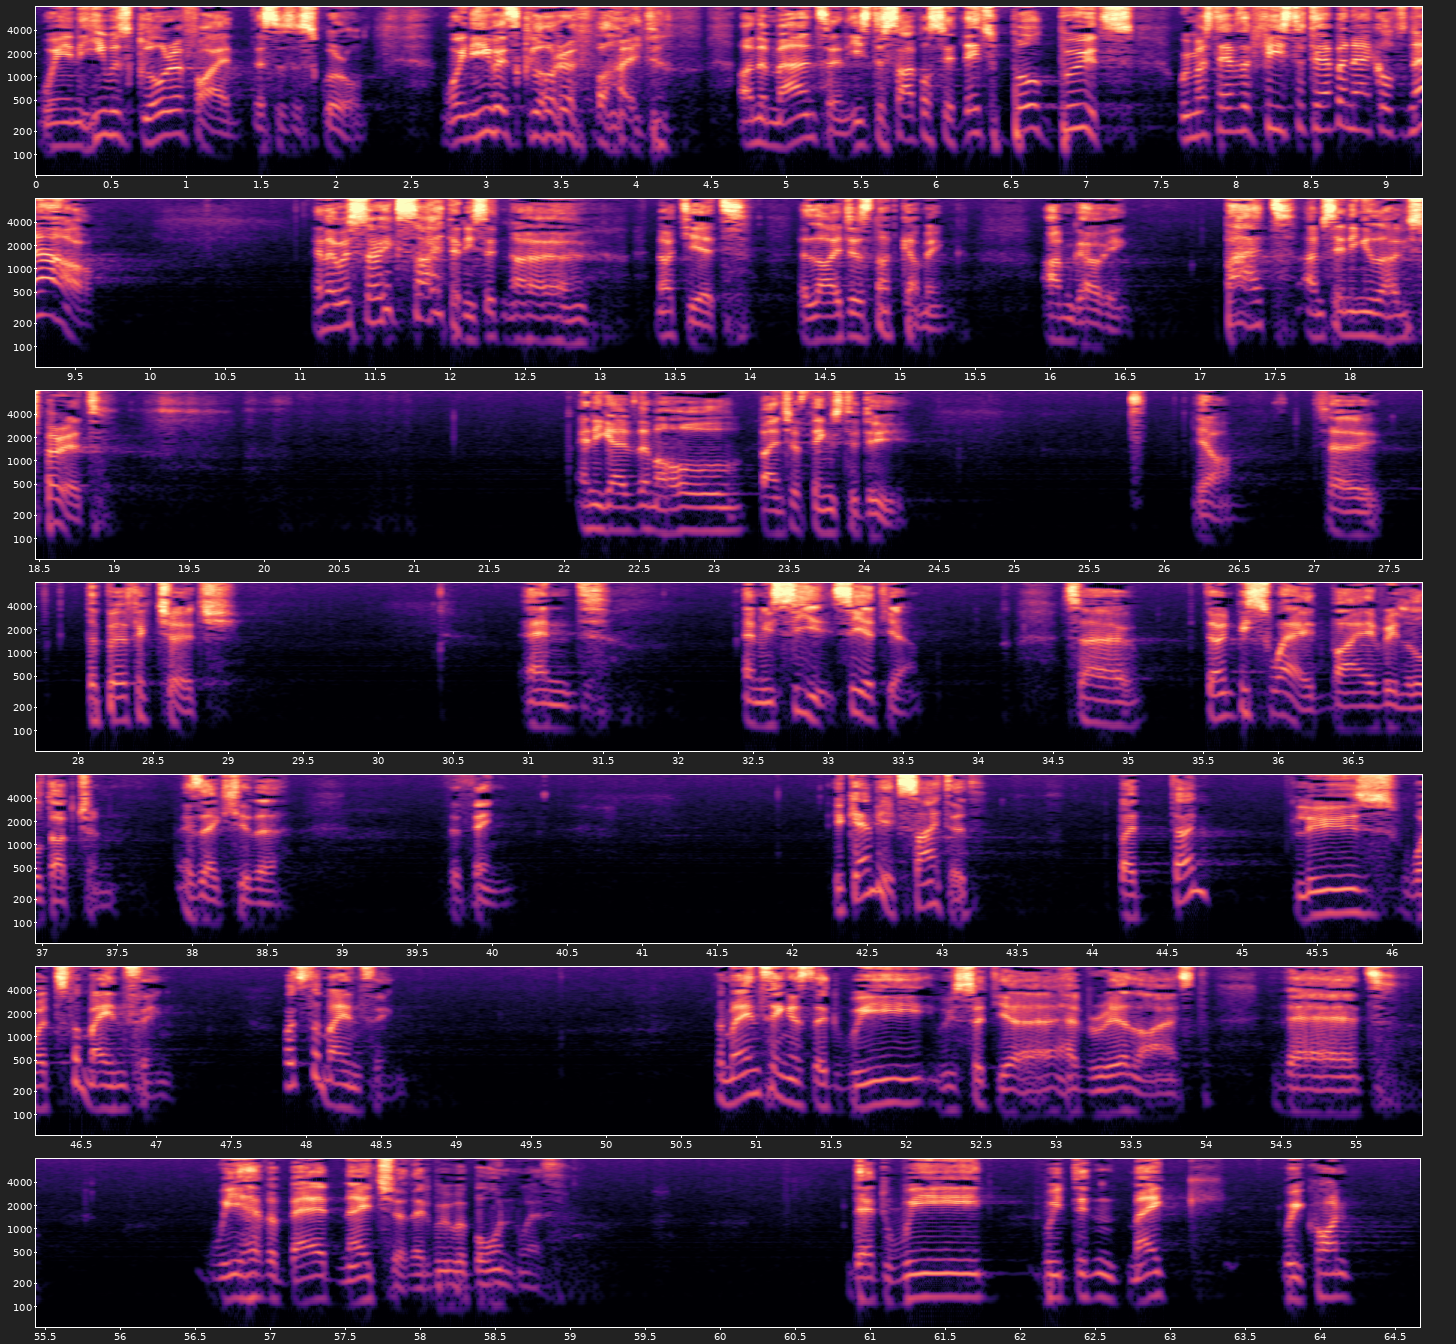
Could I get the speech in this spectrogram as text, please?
when he was glorified, this is a squirrel when he was glorified on the mountain, his disciples said, let's build booths. We must have the Feast of Tabernacles now. And they were so excited. He said, no, not yet. Elijah's not coming. I'm going. But I'm sending you the Holy Spirit. And he gave them a whole bunch of things to do. Yeah. So the perfect church. And and we see, see it here. So don't be swayed by every little doctrine is actually the, the thing. You can be excited, but don't lose what's the main thing. What's the main thing? The main thing is that we who sit here have realized that we have a bad nature that we were born with. That we we didn't make, we can't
